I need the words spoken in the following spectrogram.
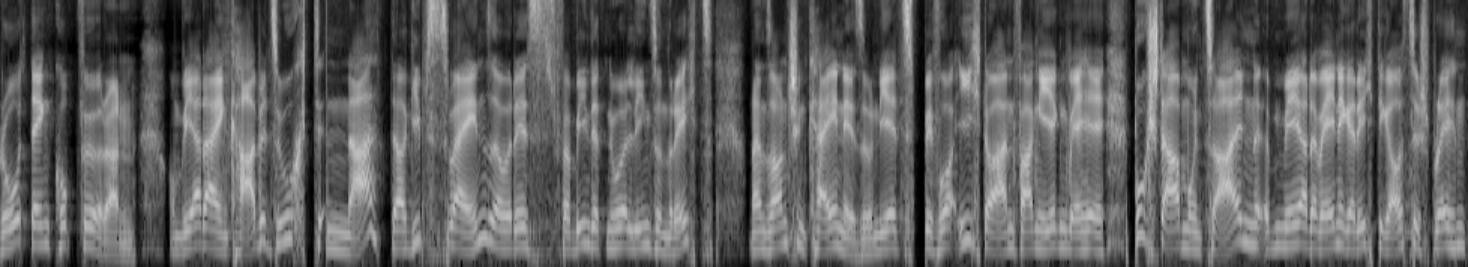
roten Kopfhörern. Und wer da ein Kabel sucht, na, da gibt es zwar eins, aber das verbindet nur links und rechts und ansonsten keines. Und jetzt, bevor ich da anfange, irgendwelche Buchstaben und Zahlen mehr oder weniger richtig auszusprechen,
